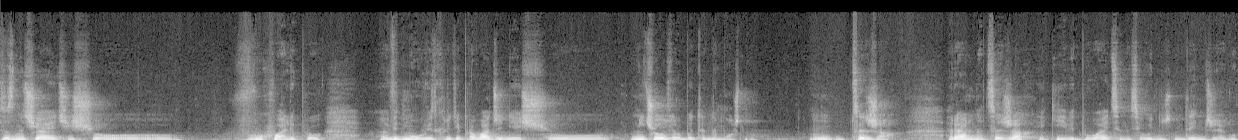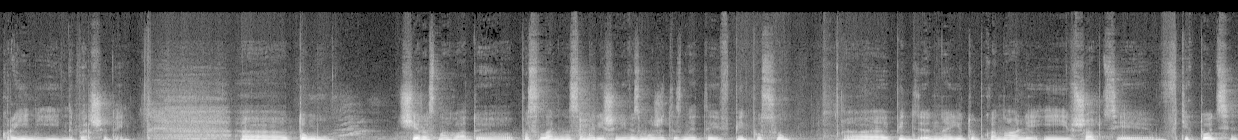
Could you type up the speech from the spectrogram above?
зазначаючи, що в ухвалі про відмову відкритті провадження, що нічого зробити не можна. Ну, це жах. Реально, це жах, який відбувається на сьогоднішній день вже в Україні і не перший день. Е, тому ще раз нагадую, посилання на саме рішення ви зможете знайти в підпису е, під, на YouTube каналі і в шапці в Тіктоці.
